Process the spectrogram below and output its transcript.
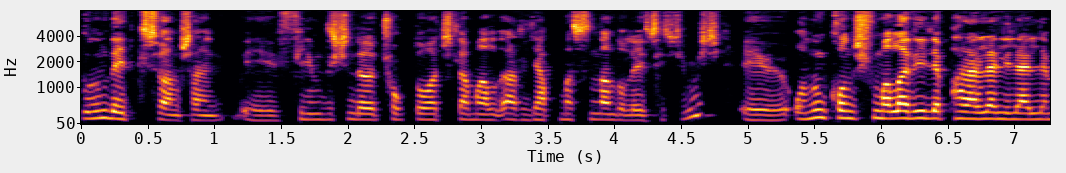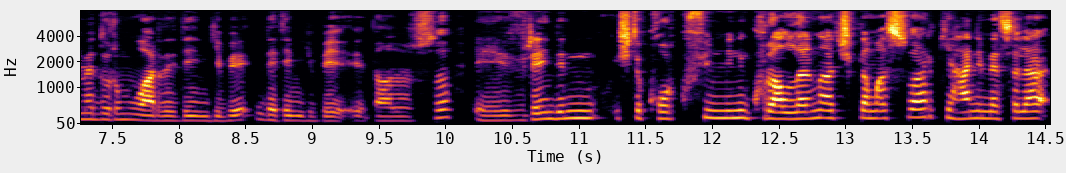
Bunun da etkisi varmış. Hani e, film dışında da çok doğaçlamalar yapmasından dolayı seçilmiş. E, onun konuşmalarıyla paralel ilerleme durumu var dediğim gibi. Dediğim gibi daha doğrusu. E, Randy'nin işte korku filminin kurallarını açıklaması var ki hani mesela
